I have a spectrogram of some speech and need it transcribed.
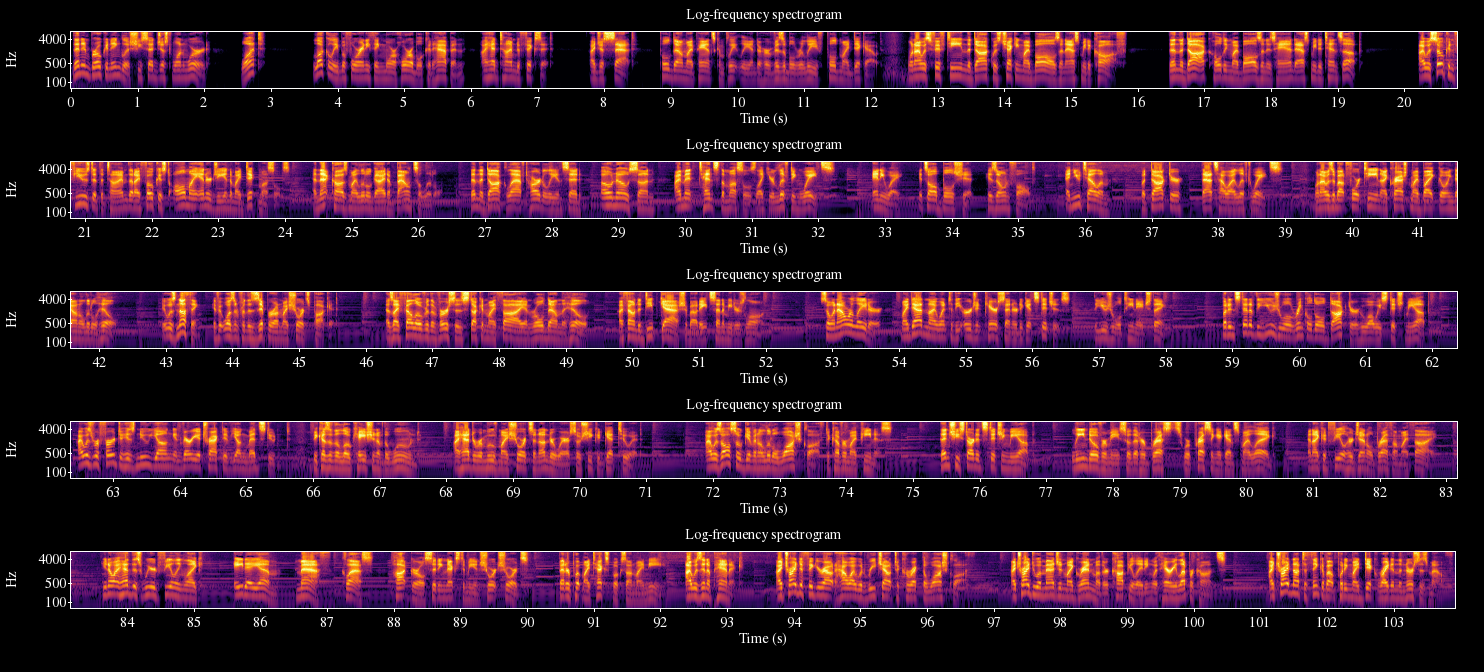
Then in broken English, she said just one word. What? Luckily, before anything more horrible could happen, I had time to fix it. I just sat, pulled down my pants completely and to her visible relief, pulled my dick out. When I was 15, the doc was checking my balls and asked me to cough. Then the doc, holding my balls in his hand, asked me to tense up. I was so confused at the time that I focused all my energy into my dick muscles, and that caused my little guy to bounce a little. Then the doc laughed heartily and said, Oh no, son, I meant tense the muscles like you're lifting weights. Anyway, it's all bullshit, his own fault. And you tell him, but doctor, that's how I lift weights. When I was about 14, I crashed my bike going down a little hill. It was nothing if it wasn't for the zipper on my shorts pocket. As I fell over the verses stuck in my thigh and rolled down the hill, I found a deep gash about 8 centimeters long. So an hour later, my dad and I went to the urgent care center to get stitches, the usual teenage thing. But instead of the usual wrinkled old doctor who always stitched me up, I was referred to his new young and very attractive young med student. Because of the location of the wound, I had to remove my shorts and underwear so she could get to it. I was also given a little washcloth to cover my penis. Then she started stitching me up, leaned over me so that her breasts were pressing against my leg, and I could feel her gentle breath on my thigh. You know, I had this weird feeling like 8 a.m., math, class, hot girl sitting next to me in short shorts, better put my textbooks on my knee. I was in a panic. I tried to figure out how I would reach out to correct the washcloth. I tried to imagine my grandmother copulating with hairy leprechauns. I tried not to think about putting my dick right in the nurse's mouth,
